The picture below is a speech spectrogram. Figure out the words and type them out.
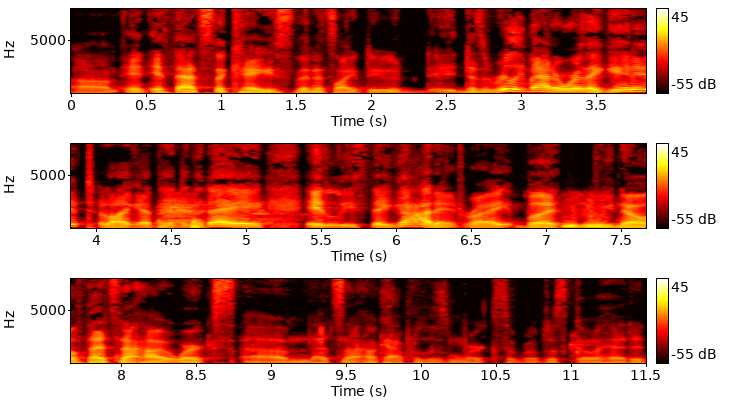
Um, and if that's the case, then it's like, dude, it doesn't really matter where they get it. Like at the end of the day, at least they got it, right? But mm-hmm. we know that's not how it works. Um, that's not how capitalism works. So we'll just go ahead and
